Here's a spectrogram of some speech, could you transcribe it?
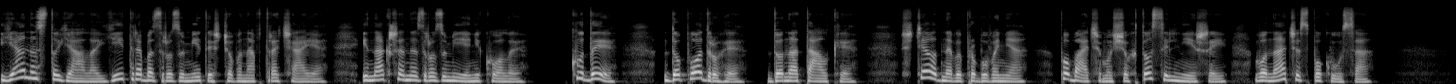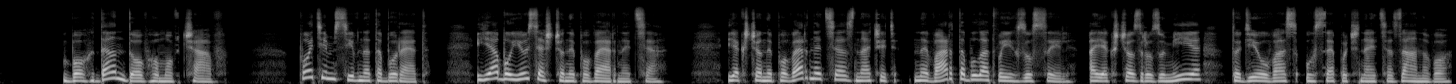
Я настояла, їй треба зрозуміти, що вона втрачає, інакше не зрозуміє ніколи. Куди? До подруги, до Наталки. Ще одне випробування. Побачимо, що хто сильніший, вона чи спокуса. Богдан довго мовчав. Потім сів на табурет. Я боюся, що не повернеться. Якщо не повернеться, значить, не варта була твоїх зусиль, а якщо зрозуміє, тоді у вас усе почнеться заново,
